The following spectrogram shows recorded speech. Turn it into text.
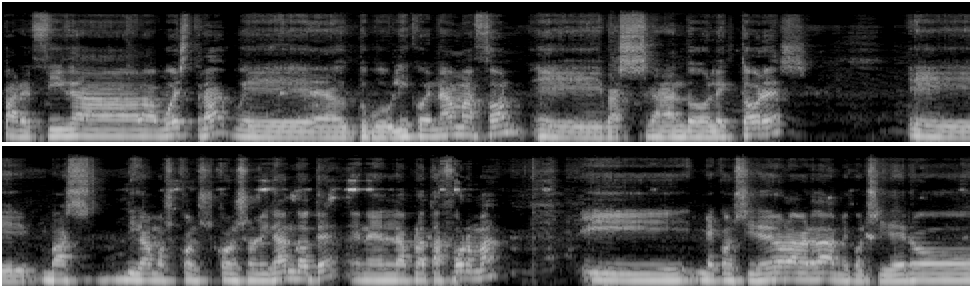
parecida a la vuestra. Eh, tu publico en Amazon, eh, vas ganando lectores, eh, vas, digamos, consolidándote en, la plataforma y me considero, la verdad, me considero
